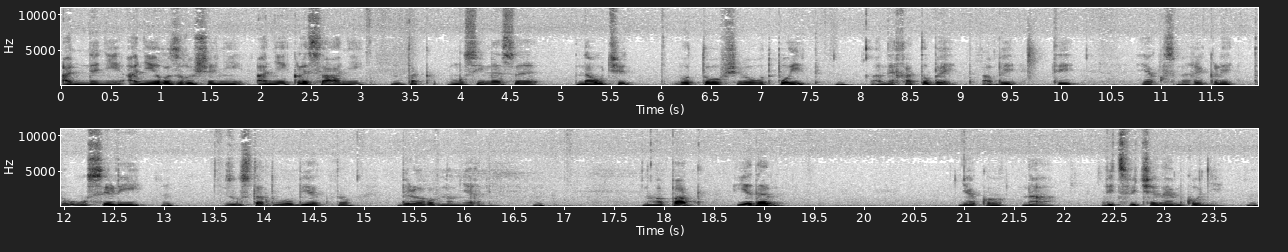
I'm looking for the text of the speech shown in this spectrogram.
ani není ani rozrušení, ani klesání, no tak musíme se naučit od toho všeho odpojit hm, a nechat to být, aby ty, jak jsme řekli, to úsilí hm, zůstat u objektu, bylo rovnoměrný. Hm? No a pak jedem, jako na vycvičeném koni. Hm?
